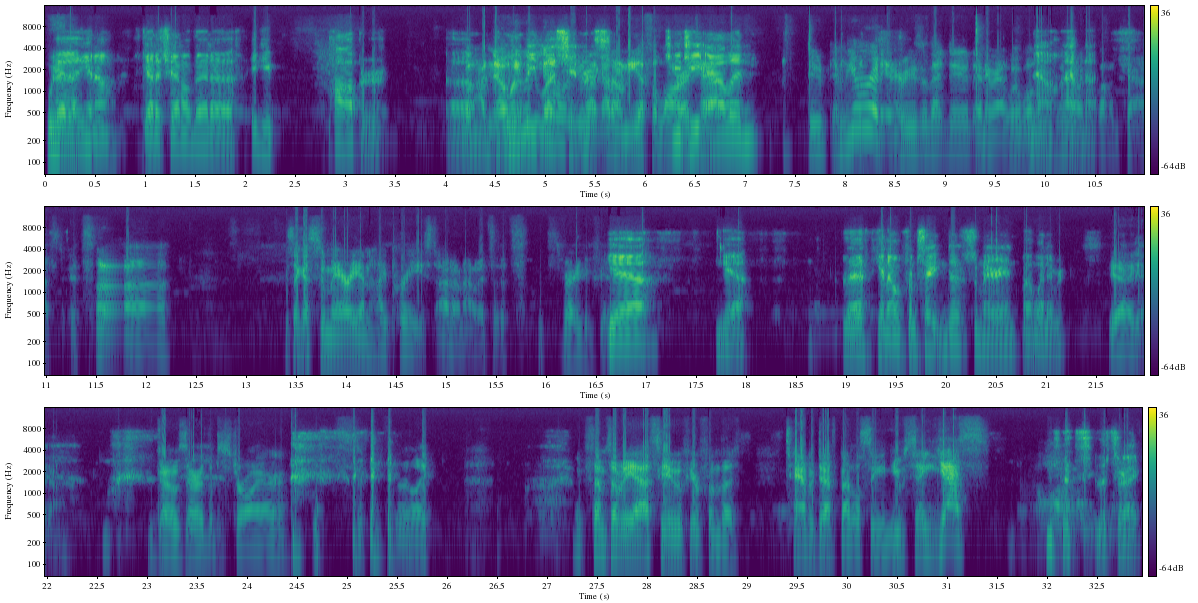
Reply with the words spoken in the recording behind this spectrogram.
We had Uh, a, you know, got a channel that uh Iggy Pop or um, I know want he be less generous. like I don't Falara. GG cat. Allin. dude. Have you ever read interviews with that dude? Anyway, we'll, we'll No, I have not. Podcast. It's uh, it's like a Sumerian high priest. I don't know. It's it's it's very confusing. Yeah, yeah. Eh, you know, from Satan to Sumerian, but whatever. yeah, yeah. Gozer the Destroyer. Really. Next time somebody asks you if you're from the Tampa death metal scene, you say yes. that's, that's right.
